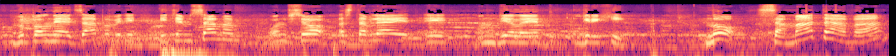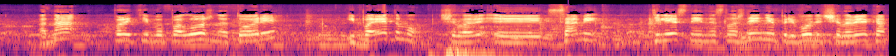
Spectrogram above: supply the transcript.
выполнять заповеди, и тем самым он все оставляет и он делает грехи. Но сама Тава, она противоположна Торе, и поэтому человек, э, сами телесные наслаждения приводят человека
